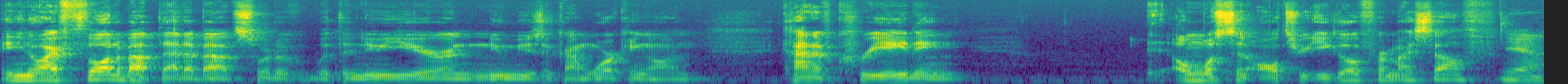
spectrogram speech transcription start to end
And you know, I've thought about that about sort of with the new year and new music I'm working on, kind of creating almost an alter ego for myself. Yeah.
